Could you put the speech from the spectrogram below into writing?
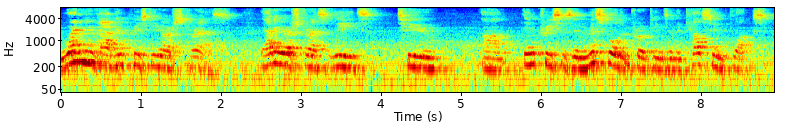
when you have increased ER stress, that ER stress leads to um, increases in misfolded proteins in the calcium flux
